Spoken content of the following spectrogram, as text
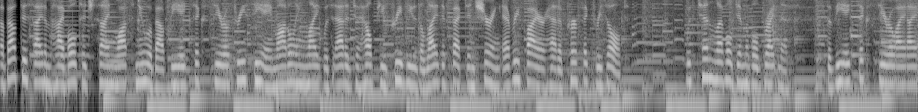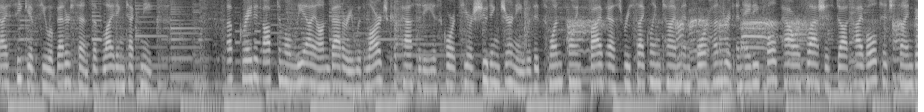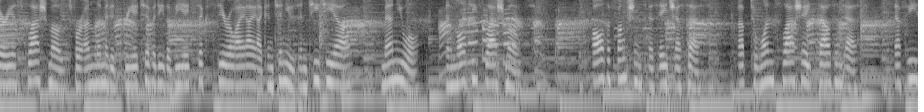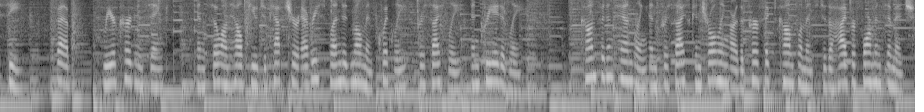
About this item high voltage sign Watts knew about V8603CA modeling light was added to help you preview the light effect ensuring every fire had a perfect result. With 10 level dimmable brightness, the V860IIIC gives you a better sense of lighting techniques. Upgraded optimal Li-ion battery with large capacity escorts your shooting journey with its 1.5s recycling time and 480 full power flashes. High voltage sign various flash modes for unlimited creativity. The V860III continues in TTL, manual, and multi-flash modes. All the functions as HSS, up to 1/8000S, FEC, FEB, rear curtain sync, and so on help you to capture every splendid moment quickly, precisely, and creatively. Confident handling and precise controlling are the perfect complements to the high-performance image.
